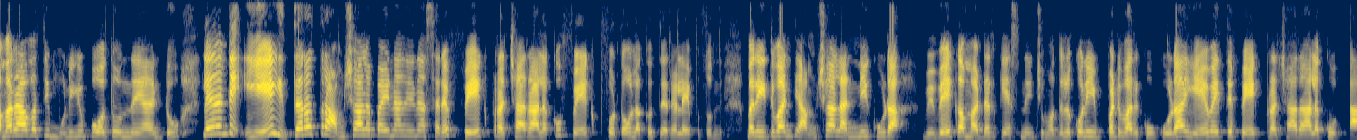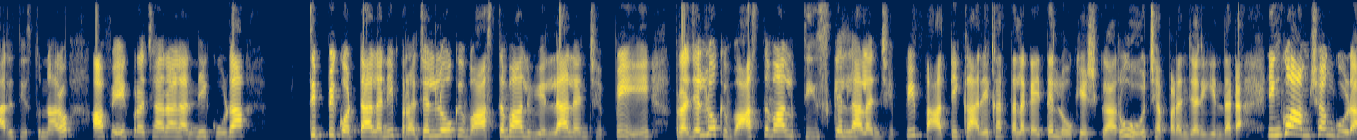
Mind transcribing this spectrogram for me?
అమరావతి మునిగిపోతుంది అంటూ లేదంటే ఏ ఇతరత్ర అంశాలపైనైనా సరే ఫేక్ ప్రచారాలకు ఫేక్ ఫోటోలకు తెరలేపుతుంది. మరి ఇటువంటి అంశాలన్నీ కూడా వివేక మర్డర్ కేసు నుంచి మొదలుకొని ఇప్పటి వరకు కూడా ఏవైతే ఫేక్ ప్రచారాలకు దారితీస్తున్నారో ఆ ఫేక్ ప్రచారాలన్నీ కూడా తిప్పి కొట్టాలని ప్రజల్లోకి వాస్తవాలు వెళ్ళాలని చెప్పి ప్రజల్లోకి వాస్తవాలు తీసుకెళ్ళాలని చెప్పి పార్టీ కార్యకర్తలకైతే లోకేష్ గారు చెప్పడం జరిగిందట. ఇంకో అంశం కూడా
